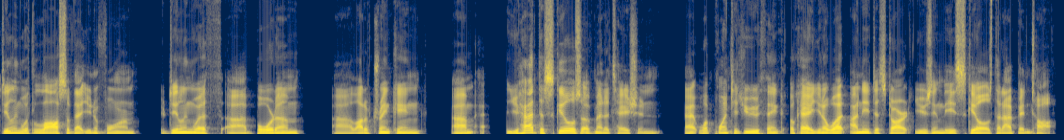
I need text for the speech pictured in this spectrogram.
dealing with loss of that uniform, you're dealing with uh, boredom, uh, a lot of drinking. Um, you had the skills of meditation at what point did you think, okay, you know what, I need to start using these skills that I've been taught?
